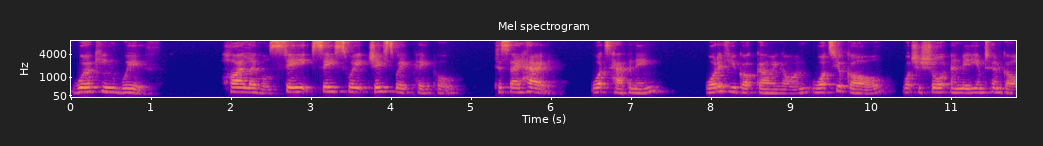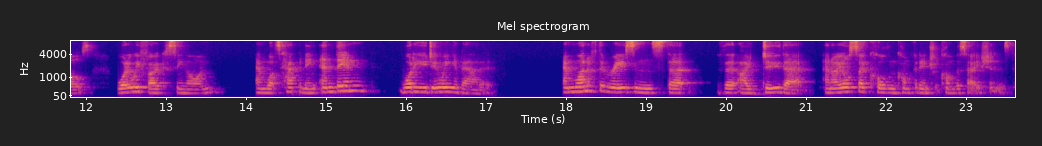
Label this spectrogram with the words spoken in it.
working with high level c c suite g suite people to say hey what's happening what have you got going on? What's your goal? What's your short and medium term goals? What are we focusing on? And what's happening? And then what are you doing about it? And one of the reasons that, that I do that, and I also call them confidential conversations,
